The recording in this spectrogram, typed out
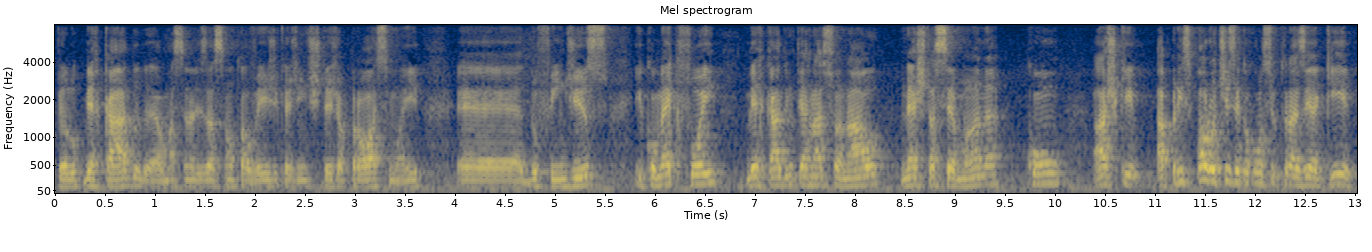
pelo mercado, é uma sinalização talvez de que a gente esteja próximo aí é, do fim disso e como é que foi mercado internacional nesta semana com, acho que a principal notícia que eu consigo trazer aqui,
